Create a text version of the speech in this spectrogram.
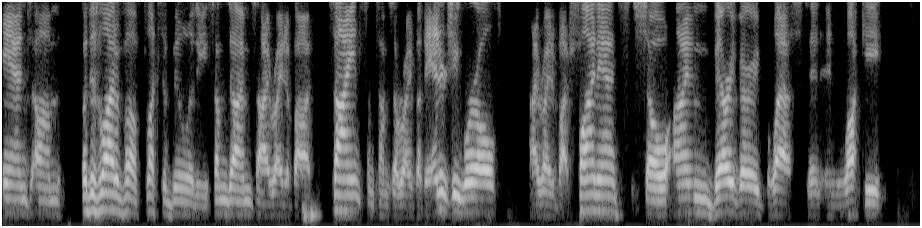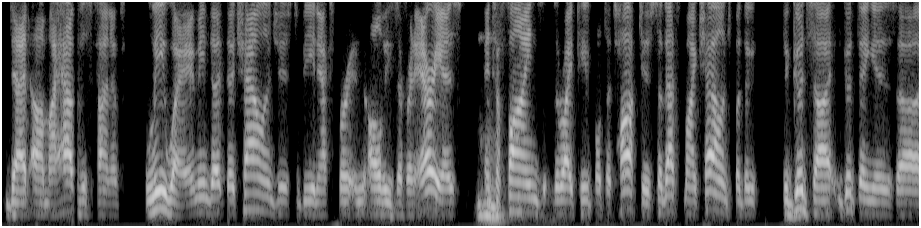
and um, but there's a lot of uh, flexibility. Sometimes I write about science, sometimes I write about the energy world, I write about finance. So I'm very, very blessed and, and lucky that um, I have this kind of leeway. I mean, the, the challenge is to be an expert in all these different areas mm-hmm. and to find the right people to talk to. So that's my challenge. But the the good side, the good thing is uh,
